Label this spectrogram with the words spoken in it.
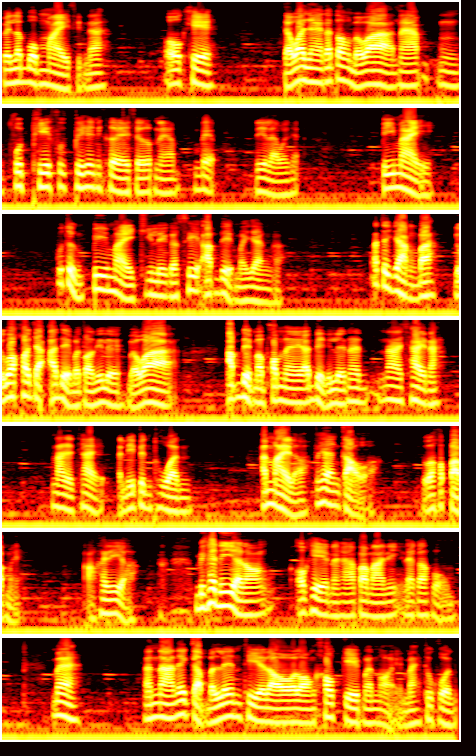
เป็นระบบใหม่สินะโอเค แต่ว่ายังไงก็ต้องแบบว่านะครับฟุตพีทฟุตพีทที่เคยเซิร์ฟนะครับแบบนี่แหละวันเนี้ยปีใหม่ พูดถึงปีใหม่ King Legacy อัปเดตมายังอะน่าจะยังปะหรือว่าเขาจะอัปเดตมาตอนนี้เลย แบบว่าอัปเดตมาพร้อมในอัปเดตนี้เลยน่าน่าใช่นะ น่าจะใช่ อันนี้เป็นทวนอันใหม่เหรอไม่ใช่อันเก่าหรือว่าเขาปรับใหม่อ๋อแค่นี้เหรอมีแค่นี้เหรอน้องโอเคนะครับประมาณนี้นะครับผมแม่นานๆได้กลับมาเล่นทีเราลองเข้าเกมกันหน่อยไหมทุกคน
